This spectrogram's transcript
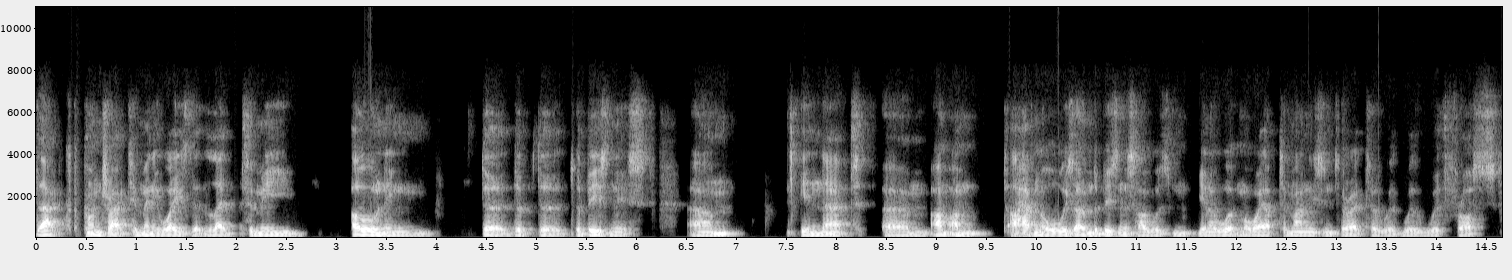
that contract in many ways that led to me owning the the the, the business. Um, in that um, I'm, I'm I haven't always owned a business. I was you know worked my way up to managing director with with, with Frost,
